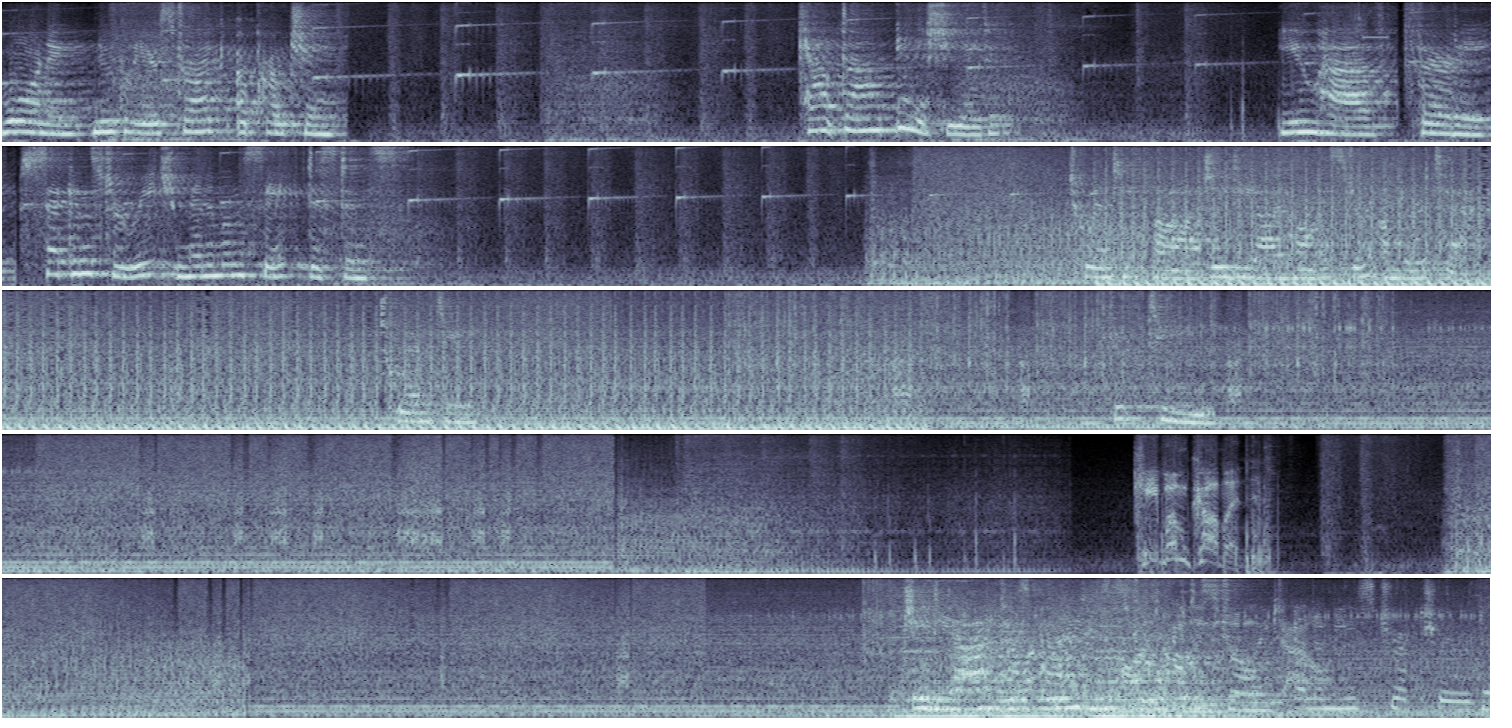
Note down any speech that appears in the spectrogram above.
Warning, nuclear strike approaching. Countdown initiated. You have 30 seconds to reach minimum safe distance. 25 GDI harvester under attack. 20 15 Keep them coming. GDI has been destroyed. Enemy structure destroyed.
